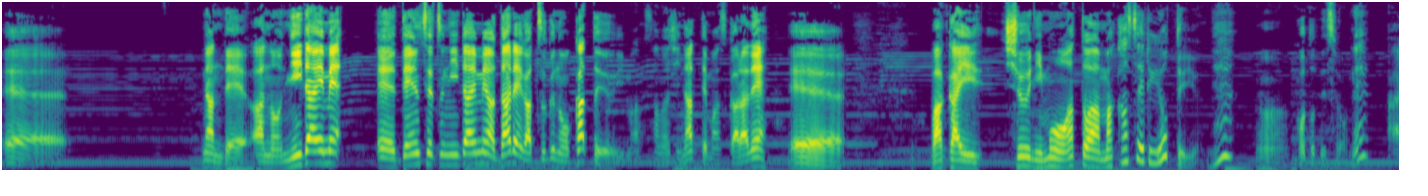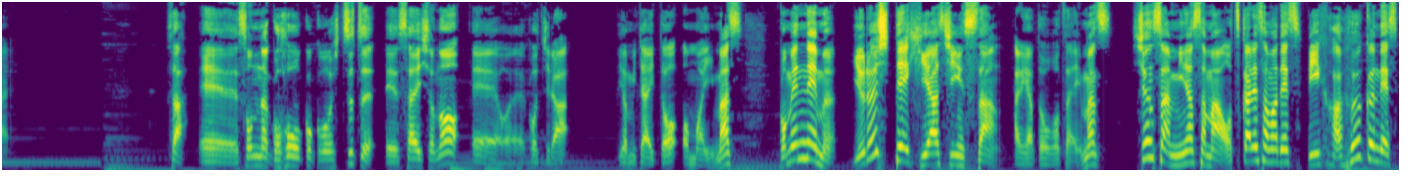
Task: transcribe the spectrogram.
えー、なんで、あの、二代目、えー、伝説二代目は誰が継ぐのかという今、話になってますからね、えー、若い衆にもうあとは任せるよというね、うん、ことですよね。はい。さあ、えー、そんなご報告をしつつ、えー、最初の、えー、こちら、読みたいと思います。ごめんネーム、許してヒヤシンスさん、ありがとうございます。しゅんさん皆様お疲れ様です。ビーフハフーくんです。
